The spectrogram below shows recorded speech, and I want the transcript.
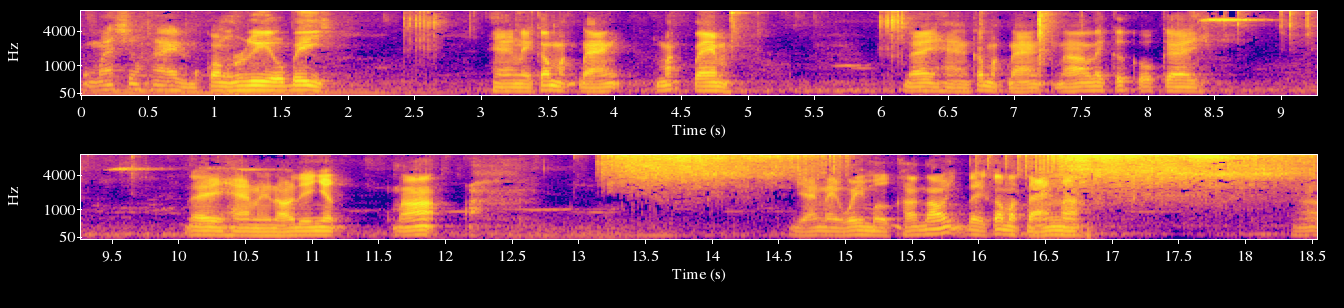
con máy số 2 là một con Ryobi. Hàng này có mặt đạn, mắt tem đây, hàng có mặt đạn đó, lấy cước, ok. Đây, hàng này nội địa nhật. Đó. Dạng này quay mượt hả? Nói, đây có mặt đạn mà. Đó.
